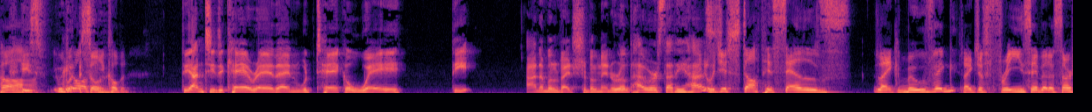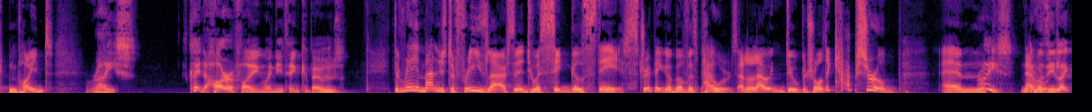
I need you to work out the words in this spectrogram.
Oh, He's we could all so see it coming. The anti-decay ray then would take away the animal, vegetable, mineral powers that he has. It would you stop his cells like moving, like just freeze him at a certain point? Right. It's kind of horrifying when you think about Hmm. it. The ray managed to freeze Larsen into a single state, stripping him of his powers and allowing Doom Patrol to capture him. Um, Right. Now, and was he like,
